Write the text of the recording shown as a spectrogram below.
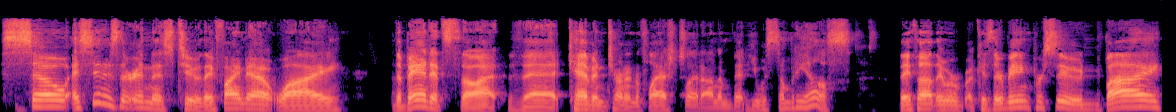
So as soon as they're in this too, they find out why the bandits thought that Kevin turning a flashlight on him that he was somebody else. They thought they were because they're being pursued by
